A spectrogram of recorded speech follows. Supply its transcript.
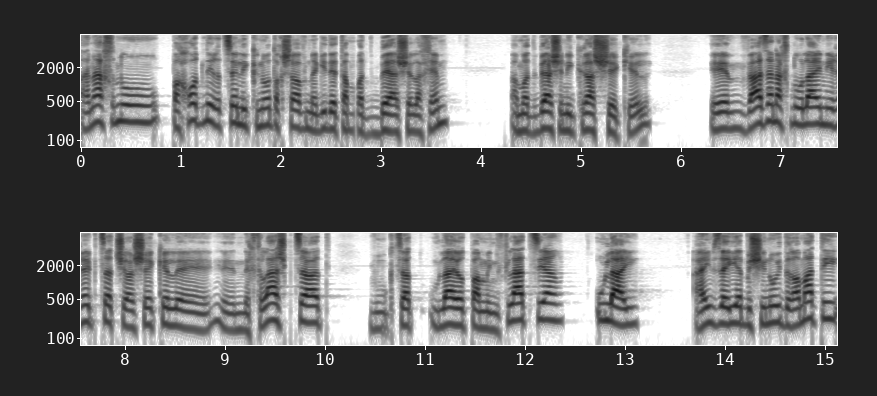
אנחנו פחות נרצה לקנות עכשיו, נגיד, את המטבע שלכם, המטבע שנקרא שקל, אה, ואז אנחנו אולי נראה קצת שהשקל אה, אה, נחלש קצת, והוא קצת, אולי עוד פעם אינפלציה, אולי. האם זה יהיה בשינוי דרמטי?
